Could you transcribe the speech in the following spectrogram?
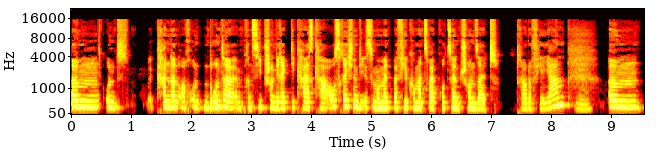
ähm, und kann dann auch unten drunter im Prinzip schon direkt die KSK ausrechnen. Die ist im Moment bei 4,2 Prozent schon seit drei oder vier Jahren. Mhm. Ähm,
